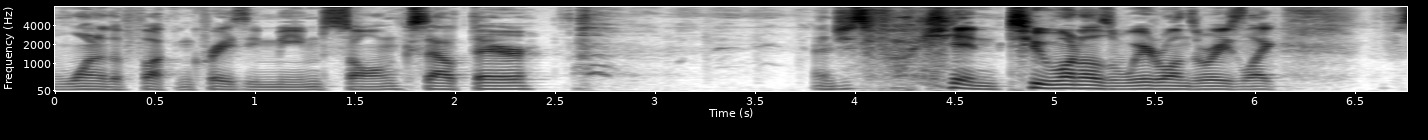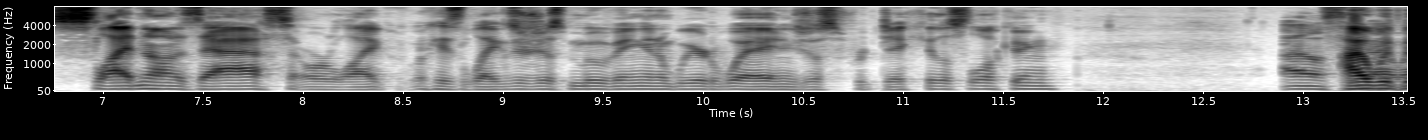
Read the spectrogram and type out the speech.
one of the fucking crazy meme songs out there. And just fucking do one of those weird ones where he's like sliding on his ass or like his legs are just moving in a weird way and he's just ridiculous looking. I don't see I would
